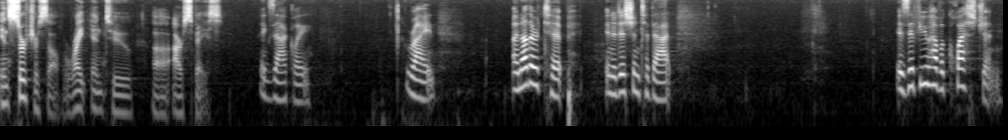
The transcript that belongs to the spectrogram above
insert yourself right into uh, our space. Exactly. Right. Another tip, in addition to that, is if you have a question,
